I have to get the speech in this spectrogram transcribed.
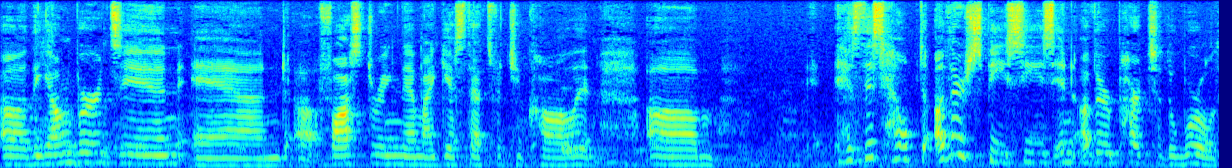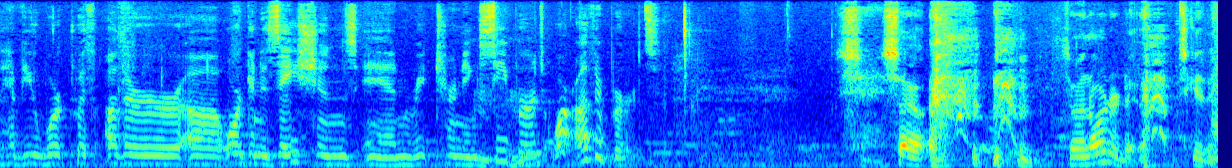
uh, the young birds in, and uh, fostering them, I guess that's what you call it. Um, has this helped other species in other parts of the world? Have you worked with other uh, organizations in returning mm-hmm. seabirds or other birds? So, so in order to, excuse me,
